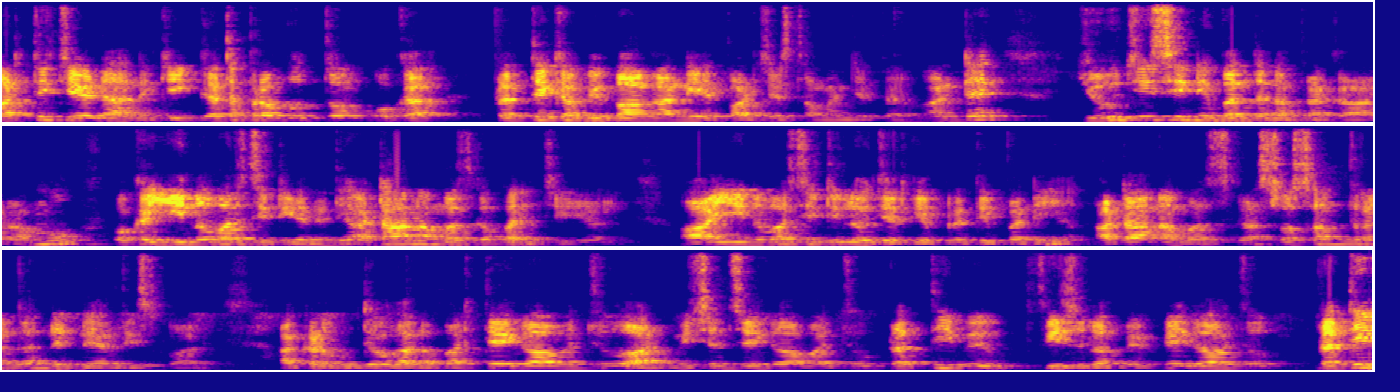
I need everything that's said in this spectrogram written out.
భర్తీ చేయడానికి గత ప్రభుత్వం ఒక ప్రత్యేక విభాగాన్ని ఏర్పాటు చేస్తామని చెప్పారు. అంటే యూజీసీ నిబంధన ప్రకారము ఒక యూనివర్సిటీ అనేది అటానమస్గా పనిచేయాలి. ఆ యూనివర్సిటీలో జరిగే ప్రతి పని అటానమస్గా స్వతంత్రంగా నిర్ణయాలు తీసుకోవాలి. అక్కడ ఉద్యోగాల భర్తే కావచ్చు అడ్మిషన్సే కావచ్చు ప్రతి ఫీజుల పెంపే కావచ్చు ప్రతి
